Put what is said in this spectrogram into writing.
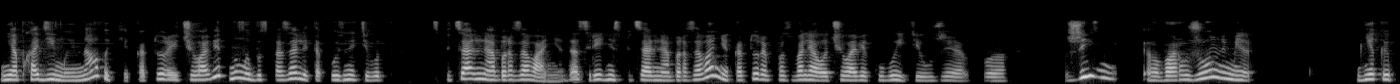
необходимые навыки, которые человек, ну, мы бы сказали, такое, знаете, вот специальное образование, да, среднее специальное образование, которое позволяло человеку выйти уже в жизнь э, вооруженными некой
